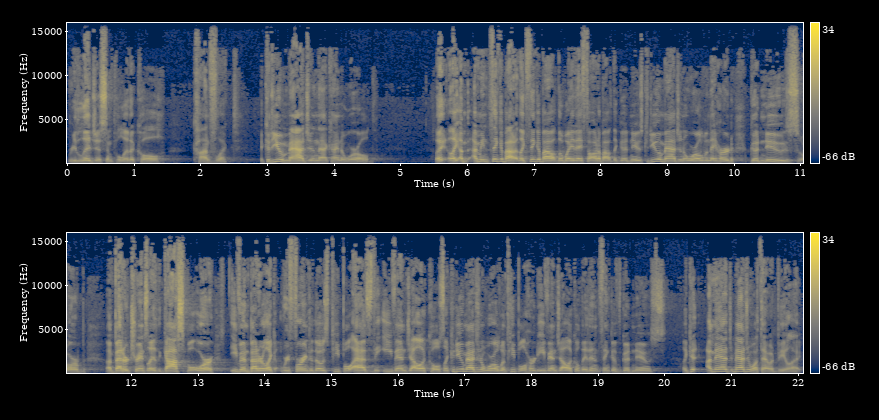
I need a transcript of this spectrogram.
religious, and political conflict? Like, could you imagine that kind of world? Like, like, um, I mean, think about it. Like, think about the way they thought about the good news. Could you imagine a world when they heard good news, or a better translated, the gospel, or even better, like referring to those people as the evangelicals? Like, could you imagine a world when people heard evangelical, they didn't think of good news? Like, imagine what that would be like.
